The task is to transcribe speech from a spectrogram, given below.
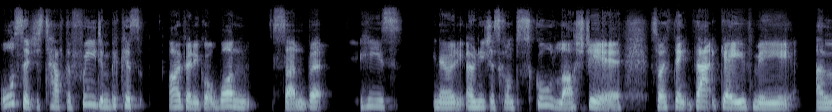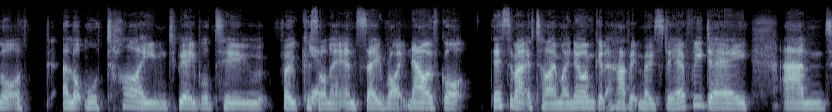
also just have the freedom because I've only got one son, but he's you know only just gone to school last year, so I think that gave me a lot of a lot more time to be able to focus yeah. on it and say right now I've got this amount of time. I know I'm going to have it mostly every day, and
